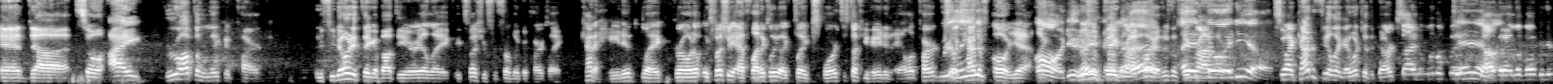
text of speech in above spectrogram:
and uh, so I grew up in Lincoln Park. And if you know anything about the area, like especially if you're from Lincoln Park, like kind of hated like growing up, especially athletically, like playing sports and stuff. You hated Allen Park. So I Really? kind of. Oh yeah. Like, oh, dude, there's I a big know that. oh, yeah, there's a I big had no idea. So I kind of feel like I went to the dark side a little bit Damn. now that I live over here.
